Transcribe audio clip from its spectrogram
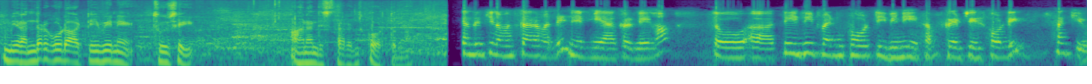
మీరందరూ కూడా ఆ టీవీని చూసి ఆనందిస్తారని కోరుతున్నాను అందరికీ నమస్కారం అండి. నేను మీ anchor Neha. So TG twenty four టీవీని సబ్స్క్రైబ్ చేసుకోండి. Thank you.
